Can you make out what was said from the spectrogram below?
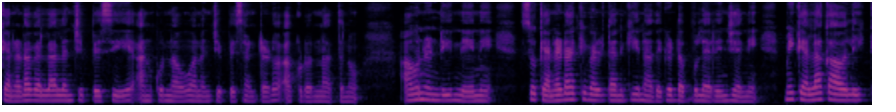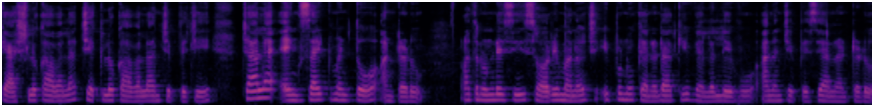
కెనడా వెళ్ళాలని చెప్పేసి అనుకున్నావు అని చెప్పేసి అంటాడు అక్కడున్న అతను. అవునండి నేనే. సో కెనడాకి వెళ్ళటానికి నా దగ్గర డబ్బులు అరేంజ్ అని మీకు ఎలా కావాలి? క్యాష్లో కావాలా? చెక్లో కావాలా? అని చెప్పేసి చాలా ఎగ్జైట్మెంట్తో అంటాడు. అతను ఉండేసి సారీ మనోజ్ ఇప్పుడు నువ్వు కెనడాకి వెళ్ళలేవు అని చెప్పేసి అని అంటాడు.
